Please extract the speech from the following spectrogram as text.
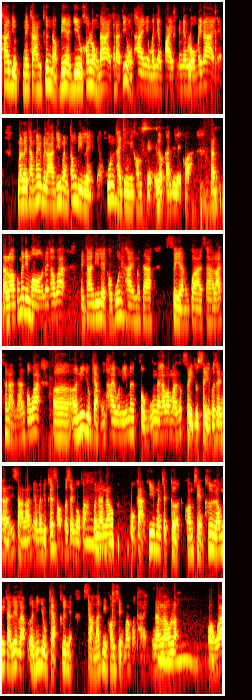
ถ้าหยุดในการขึ้นดอกเบี้ยยิวเขาลงได้ ขณะที่ของไทยเนี่ยมันยังไปมันยังลงไม่ได้เนี่ยมันเลยทำให้เวลาที่มันต้อง de-rate เนี่ยหุ้นไทยจึงมีความเสี่ยงในเรื่องการ de-rate กว่า แต่แต่เราก็ไม่ได้มองนะครับว่าในการ de-rate ของหุ้นไทยมันจะเสี่ยงกว่าสหรัฐขนาดนั้น เพราะว่าเออเออนี่อยู่แก่ของไทยวันนี้มันสูงนะครับประมาณสัก 4.4เปอร์เซ็นต์ขณะที่สหรัฐเนี่ยมันอยู่แค่2เปอร์เซ็นต์กว่าเพราะนั้นแล้วโอกาสที่มันจะเกิดความเสี่ยงขึ้น แล้วมีการเรียกรับ earning yield gap ขึ้นเนี่ยสหรัฐมีความเสี่ยงมากกว่าไทยนั้นแล้วเรามองว่า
